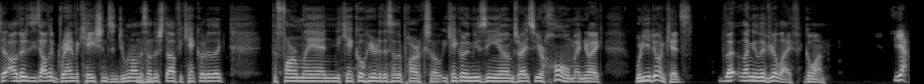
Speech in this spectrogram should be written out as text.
to other these other grand vacations and doing all this Mhm. other stuff. You can't go to like the farmland. You can't go here to this other park. So you can't go to the museums, right? So you're home and you're like, what are you doing, kids? Let, let me live your life. Go on. Yeah.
